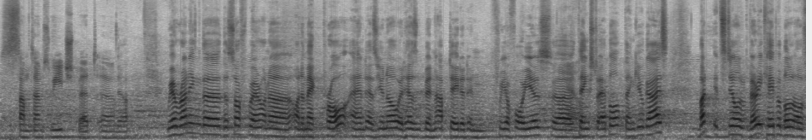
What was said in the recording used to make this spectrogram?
sometimes reached. But uh, yeah. We are running the, the software on a, on a Mac Pro, and as you know, it hasn't been updated in three or four years, uh, yeah. thanks to Apple. Thank you, guys. But it's still very capable of,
